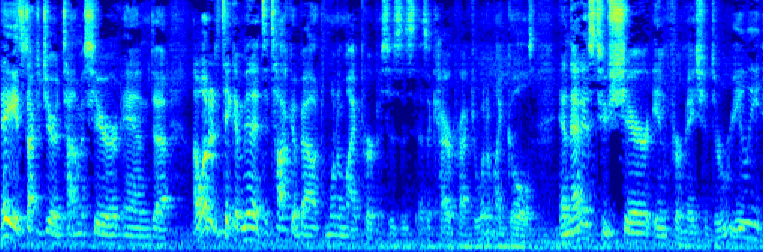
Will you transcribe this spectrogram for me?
Hey, it's Dr. Jared Thomas here, and uh, I wanted to take a minute to talk about one of my purposes as, as, a chiropractor, one of my goals, and that is to share information, to really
